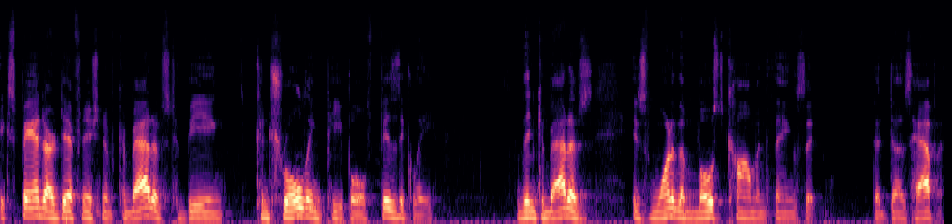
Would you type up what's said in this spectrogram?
expand our definition of combatives to being controlling people physically, then combatives is one of the most common things that, that does happen.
